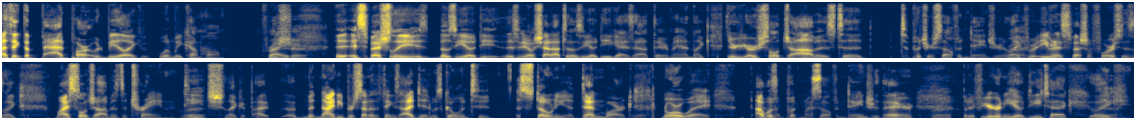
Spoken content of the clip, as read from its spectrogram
I think the bad part would be like when we come home. For right? sure. Especially those EOD, you know, shout out to those EOD guys out there, man. Like your your sole job is to to put yourself in danger. Like Right. for, even as special forces, like my sole job is to train, Right. teach. Like ninety percent of the things I did was going to Estonia, Denmark, Norway. I wasn't putting myself in danger there. Right. But if you're an EOD tech, like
